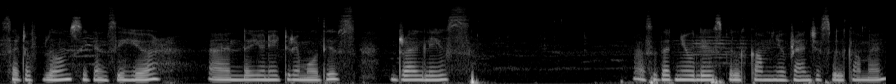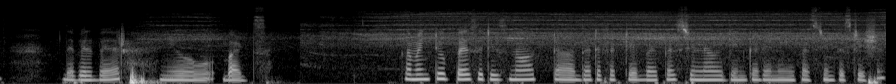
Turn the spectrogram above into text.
set of blooms you can see here. And uh, you need to remove these dry leaves. Uh, so that new leaves will come new branches will come and they will bear new buds Coming to pests, it is not uh, that affected by pests. Till now, it didn't get any pest infestation.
